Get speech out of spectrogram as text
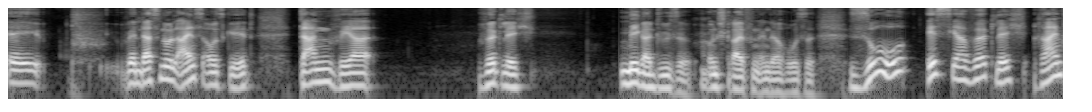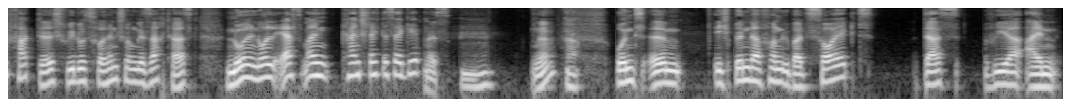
ey, pff, wenn das 0-1 ausgeht, dann wäre wirklich mega Düse und Streifen in der Hose. So ist ja wirklich rein faktisch, wie du es vorhin schon gesagt hast, 0-0 erstmal kein schlechtes Ergebnis. Ne? Ja. Und ähm, ich bin davon überzeugt, dass wir einen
